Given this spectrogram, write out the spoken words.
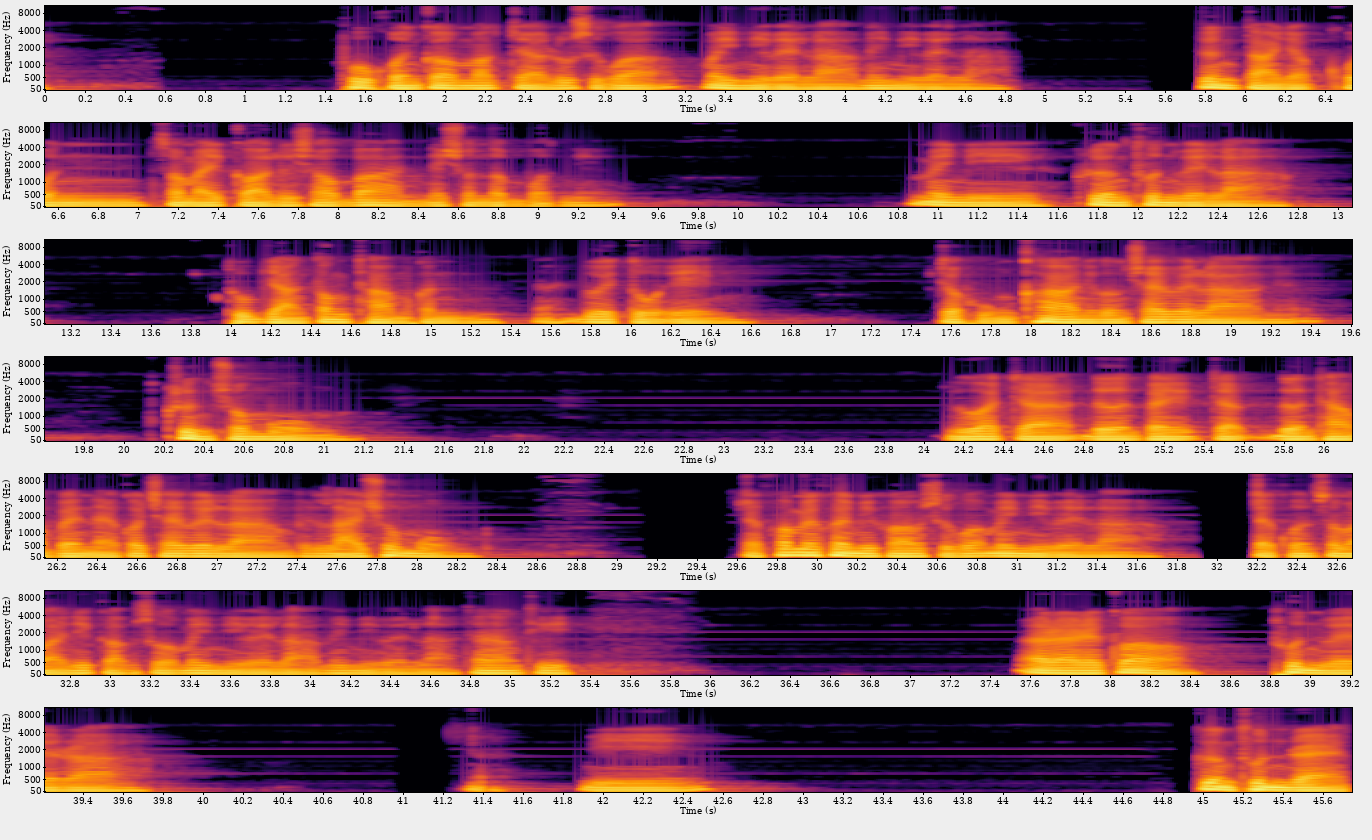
ผู้คนก็มักจะรู้สึกว่าไม่มีเวลาไม่มีเวลา ซึ่งต่างจากคนสมัยก่อนหรือชาวบ้านในชนบทนี่ไม่มีเครื่องทุ่นเวลา ทุกอย่างต้องทำกันนะด้วยตัวเอง จะหุงข้าวเนี่ยต้องใช้เวลาเนี่ยครึ่งชั่วโมง หรือว่าจะเดินไปจะเดินทางไปไหนก็ใช้เวลาเป็นหลายชั่วโมง แต่เขาไม่ค่อยมีความรู้สึกว่าไม่มีเวลา แต่คนสมัยนี้กลับโซไม่มีเวลาไม่มีเวลาทั้งที่ อะไรก็ทุ่นเวลา มีเครื่องทุ่นแรง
